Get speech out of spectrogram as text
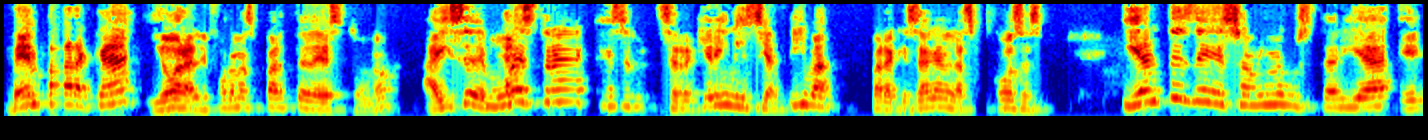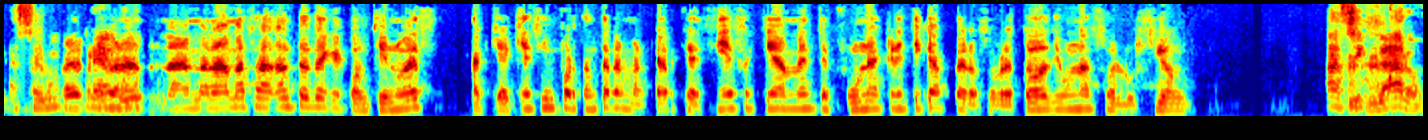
Ven para acá y órale, formas parte de esto, ¿no? Ahí se demuestra que se, requiere iniciativa para que se hagan las cosas. Y antes de eso, a mí me gustaría eh, hacer un preámbulo. Nada, más, antes de que continúes, aquí, aquí es importante remarcar que sí, efectivamente, fue una crítica, pero sobre todo de una solución. Ah, sí, claro,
